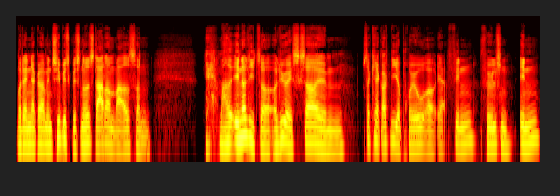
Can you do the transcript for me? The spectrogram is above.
hvordan jeg gør. Men typisk, hvis noget starter meget sådan, ja, meget inderligt og, og lyrisk, så, øhm, så kan jeg godt lide at prøve at ja, finde følelsen inden,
